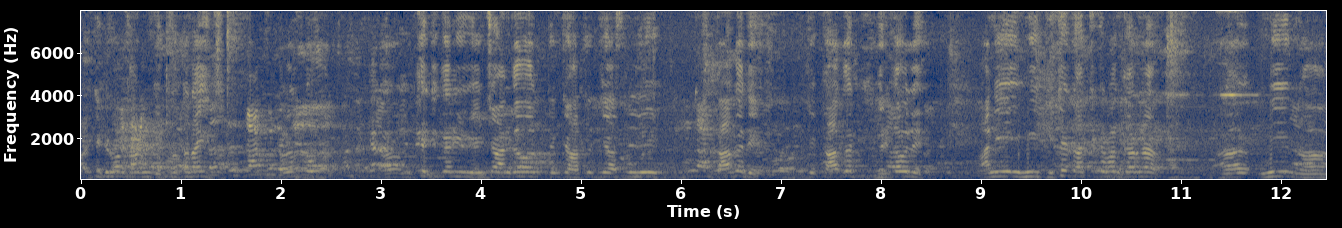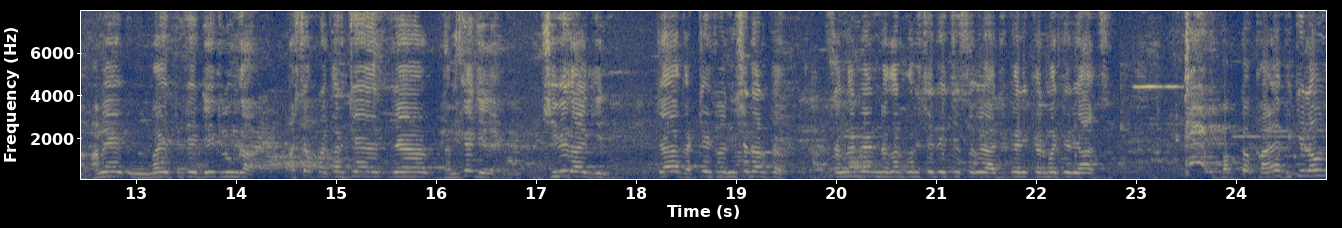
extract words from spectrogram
अतिक्रमण काढून घेतलं तर नाहीच. परंतु मुख्याधिकारी यांच्या अंगावर त्यांच्या हातात जे असलेले कागद आहे ते कागद भिरकावले आणि मी तिथेच अतिक्रमण करणार. मी आम्ही हमें तुझे देख लुंगा अशा प्रकारच्या ज्या धमक्या दिल्या शिवीगाळ केली त्या घटनेचा निषेधार्थ संगमनेर नगर परिषदेचे सगळे अधिकारी कर्मचारी आज फक्त काळ्या फिती लावून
